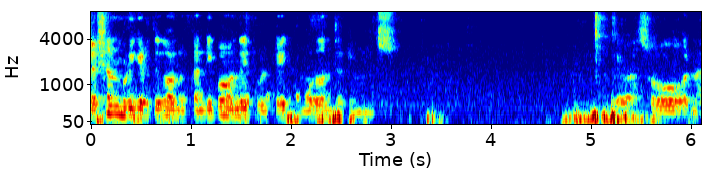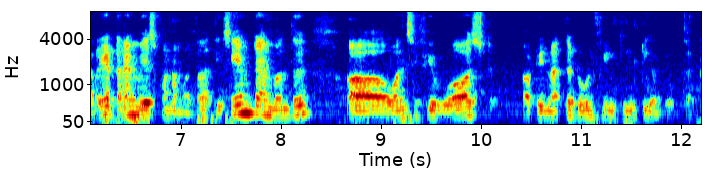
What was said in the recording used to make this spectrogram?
செஷன் முடிக்கிறதுக்கு அவனுக்கு கண்டிப்பாக வந்து it will take more than thirty minutes ஓகேவா? ஸோ நிறைய டைம் வேஸ்ட் பண்ண மாட்டோம் அட் தி சேம் டைம் வந்து ஒன்ஸ் இஃப் யூ வாஸ்ட் அப்படின்னாக்க don't feel guilty about that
